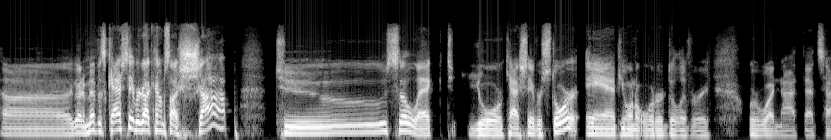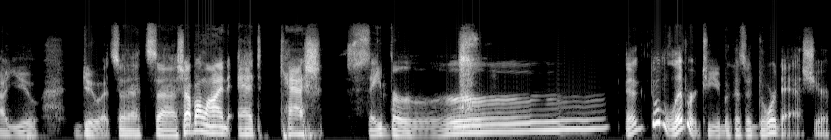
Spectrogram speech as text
Uh, go to memphiscashsaver.com slash shop to select your cash saver store and if you want to order delivery or whatnot that's how you do it so that's uh, shop online at cash saver they'll deliver it to you because of doordash here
